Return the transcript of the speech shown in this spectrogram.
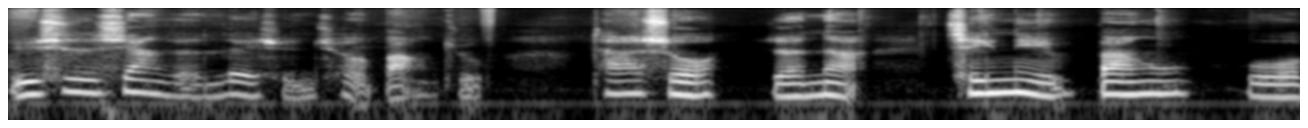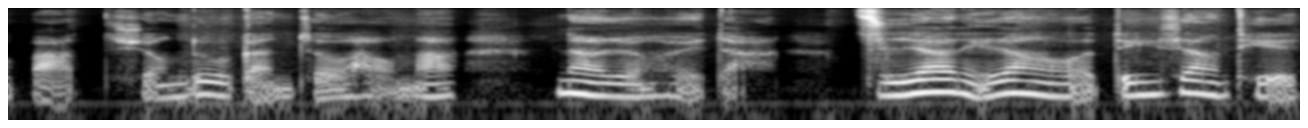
于是向人类寻求帮助。他说：“人啊，请你帮我把雄鹿赶走好吗？”那人回答。只要你让我钉上铁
